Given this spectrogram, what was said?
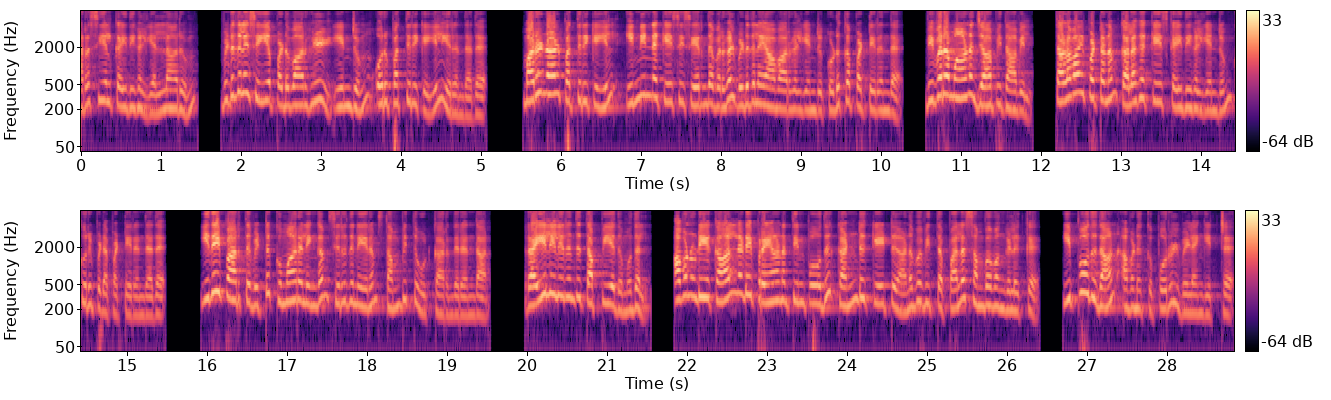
அரசியல் கைதிகள் எல்லாரும் விடுதலை செய்யப்படுவார்கள் என்றும் ஒரு பத்திரிகையில் இருந்தது. மறுநாள் பத்திரிகையில் இன்னின்ன கேஸை சேர்ந்தவர்கள் விடுதலையாவார்கள் என்று கொடுக்கப்பட்டிருந்த விவரமான ஜாபிதாவில் தளவாய்ப்பட்டணம் கலகக்கேஸ் கேஸ் கைதிகள் என்றும் குறிப்பிடப்பட்டிருந்தது. இதை பார்த்துவிட்டு குமாரலிங்கம் சிறிது நேரம் ஸ்தம்பித்து உட்கார்ந்திருந்தான். ரயிலிலிருந்து தப்பியது முதல் அவனுடைய கால்நடை பிரயாணத்தின் போது கண்டு கேட்டு அனுபவித்த பல சம்பவங்களுக்கு இப்போதுதான் அவனுக்கு பொருள் விளங்கிற்று.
